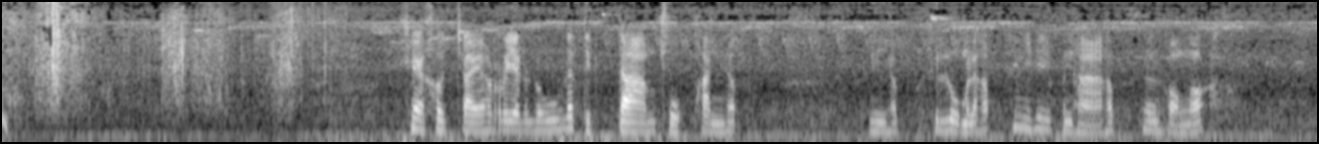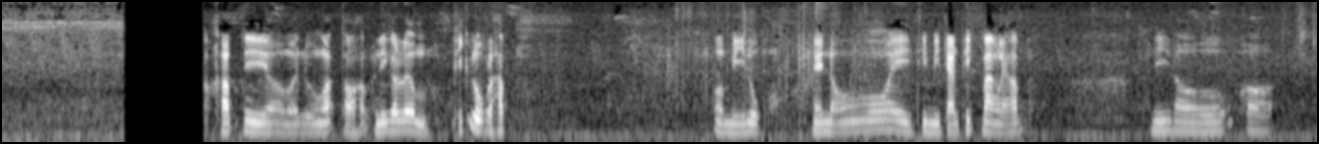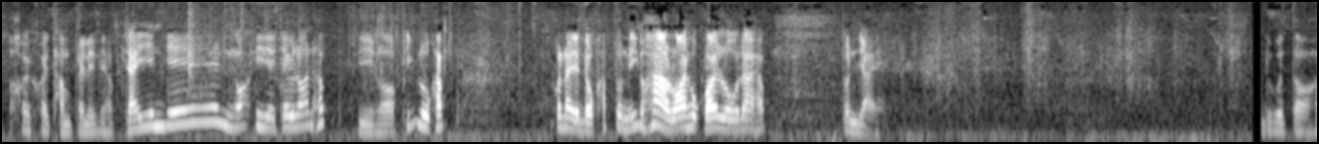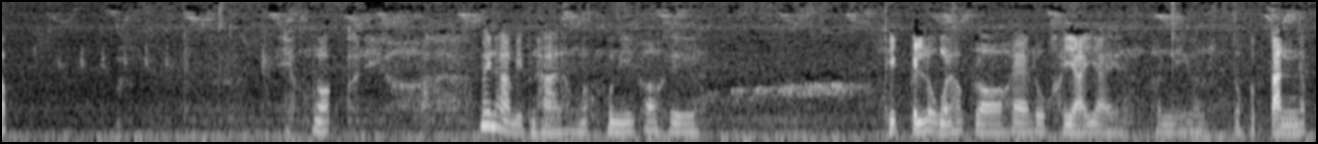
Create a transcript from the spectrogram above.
แค่เข้าใจเรียนรู้และติดตามผูกพันครับ นี่ครับขึ้นลูกมาแล้วครับ ไม่ใช่ปัญหาครับเรื่องของเงาะ ครับนี่เอามาดูเงาะต่อครับ อันนี้ก็เริ่มพลิกลูกแล้วครับมีลูก น้อยๆที่มีการพลิกบ้างแล้วครับ อันนี้เราก็ค่อยๆทำไปเลยนะครับ ใจเย็นๆเงาะนี่อย่าใจร้อนครับ นี่รอพลิกลูกครับ ก็น่าจะดกครับต้นนี้ก็ห้าร้อยหกร้อยโลได้ครับ ต้นใหญ่ ดูกันต่อครับเงาะนนี้ก็ไม่น่ามีปัญหาแล้วเงาะพวกนี้ก็คือพลิกเป็นลูกมาแล้วครับ รอแค่ลูกขยายใหญ่ ตอนนี้ก็ตกกับตันครับ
